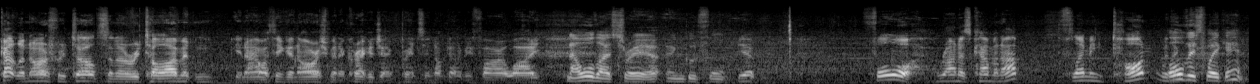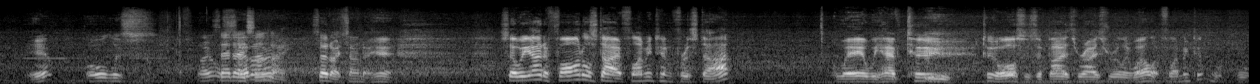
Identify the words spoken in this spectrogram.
couple of nice results and a retirement, and you know, I think an Irishman, a Crackerjack Prince, are not going to be far away. No, all those three are in good form. Yep. Four runners coming up. Fleming Ton with All this weekend. yep, all this well, Saturday, Sunday. Saturday, Sunday, yeah. So we go to finals day at Flemington for a start, where we have two two horses that both race really well at Flemington. We'll, we'll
